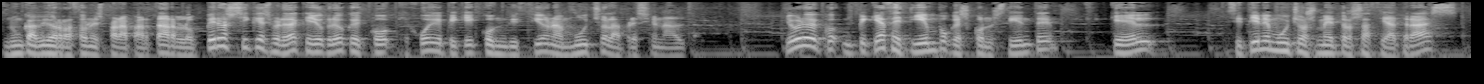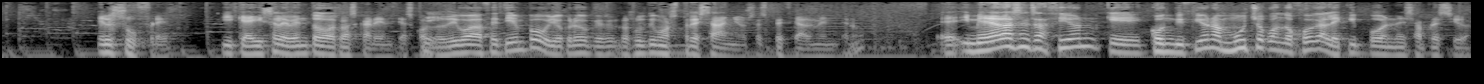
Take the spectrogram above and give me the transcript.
nunca ha habido razones para apartarlo, pero sí que es verdad que yo creo que, que juegue Piqué condiciona mucho la presión alta. Yo creo que Piqué hace tiempo que es consciente que él, si tiene muchos metros hacia atrás, él sufre y que ahí se le ven todas las carencias. Cuando digo hace tiempo, yo creo que los últimos tres años especialmente, ¿no? Eh, y me da la sensación que condiciona mucho cuando juega el equipo en esa presión.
